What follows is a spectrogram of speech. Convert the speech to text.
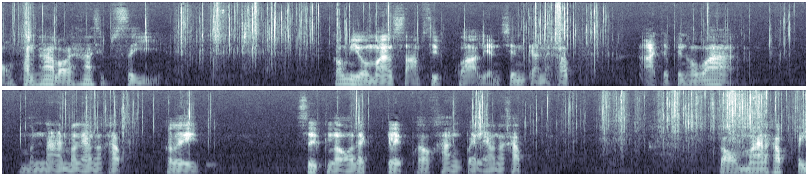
2554 ก็มีประมาณ 30 กว่าเหรียญเช่นกันนะครับ อาจจะเป็นเพราะว่ามันนานมาแล้วนะครับ ก็เลยสึกหลอและเก็บเข้าคลังไปแล้วนะครับ ต่อมานะครับ ปี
